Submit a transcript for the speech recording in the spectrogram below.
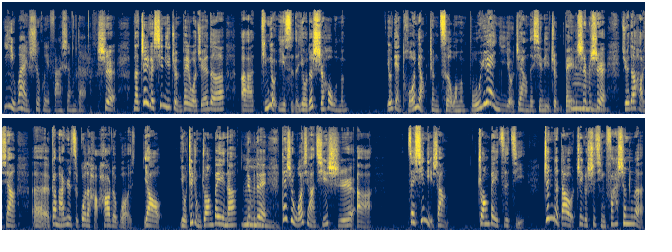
意外是会发生的。是，那这个心理准备，我觉得啊、挺有意思的。有的时候我们有点鸵鸟政策，我们不愿意有这样的心理准备，是不是？觉得好像呃，干嘛日子过得好好的，我要有这种装备呢，对不对？但是我想，其实啊、在心理上装备自己，真的到这个事情发生了，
